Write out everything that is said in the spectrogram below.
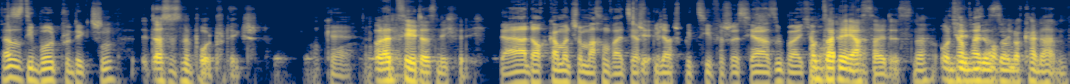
Das ist die Bold Prediction. Das ist eine Bold Prediction. Okay. Oder okay. zählt das nicht für dich? Ja, doch, kann man schon machen, weil es ja Okay. spielerspezifisch ist. Ja, super. Und seine Erstzeit ist, ne? Und den halt diese Saison noch keine hatten.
